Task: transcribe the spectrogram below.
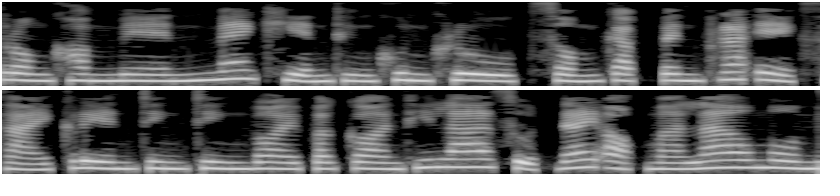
ตรงคอมเมนต์ แม่เขียนถึงคุณครู สมกับเป็นพระเอกสายเกรียนจริง ๆ บอยประกรณ์ที่ล่าสุดได้ออกมาเล่าโมเม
